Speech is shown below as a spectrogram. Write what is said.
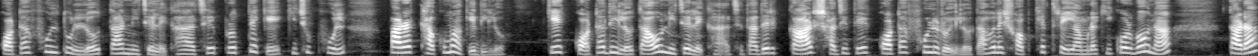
কটা ফুল তুলল তার নিচে লেখা আছে, প্রত্যেকে কিছু ফুল পাড়ার ঠাকুমাকে দিল। কে কটা দিল তাও নিচে লেখা আছে। তাদের কার সাজিতে কটা ফুল রইল? তাহলে সব ক্ষেত্রেই আমরা কি করব না, তারা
